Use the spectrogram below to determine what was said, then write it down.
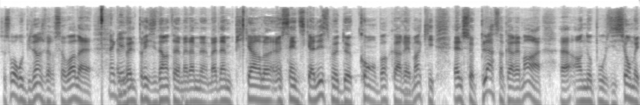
ce soir au bilan, je vais recevoir la, nouvelle présidente, euh, Madame Madame Picard, là, un syndicalisme de combat carrément, qui elle se place carrément à- à- en opposition. Mais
